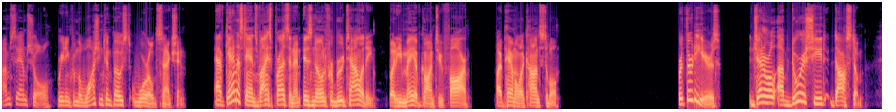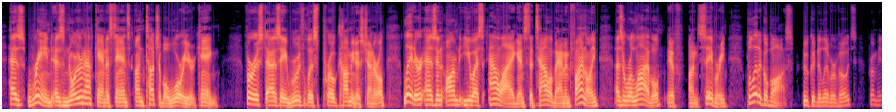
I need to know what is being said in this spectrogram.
I'm Sam Scholl, reading from the Washington Post World section. Afghanistan's vice president is known for brutality, but he may have gone too far. By Pamela Constable. For 30 years, General Abdurrashid Dostum has reigned as northern Afghanistan's untouchable warrior king. First as a ruthless pro communist general, later as an armed U.S. ally against the Taliban, and finally as a reliable, if unsavory, political boss who could deliver votes from his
